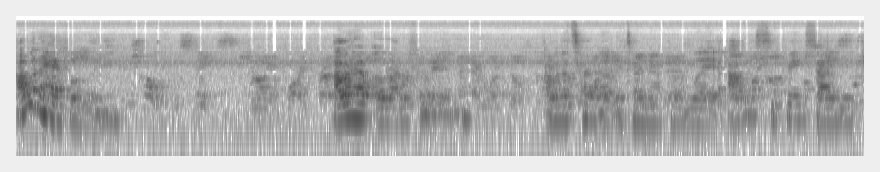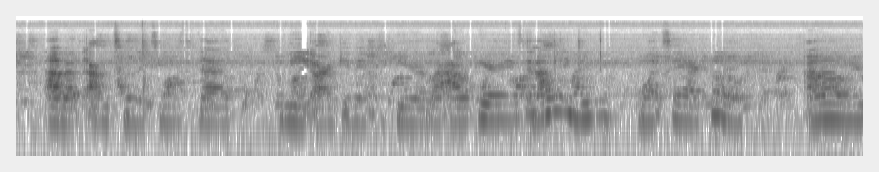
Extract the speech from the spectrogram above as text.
I want to have fun. I would have a lot of fun. Turn up and turn down for what I'm super excited about the opportunities that we are given here by our parents. And I really do want to have fun. Um,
